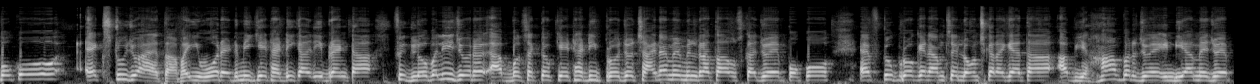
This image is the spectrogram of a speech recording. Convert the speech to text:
पोको X2 जो आया था, भाई, वो Redmi K30 का रीब्रांड था। फिर ग्लोबली जो आप बोल सकते हो K30 Pro जो चाइना में मिल रहा था, उसका जो है पोको F2 Pro के नाम से लॉन्च करा गया था। अब यहाँ पर जो है इंडिया में जो है,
